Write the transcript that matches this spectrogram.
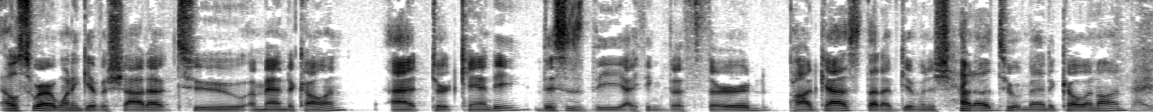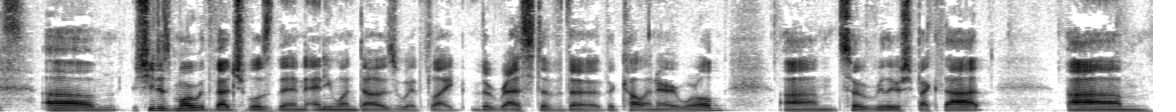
Elsewhere, I want to give a shout out to Amanda Cohen at Dirt Candy. This is the I think the third podcast that I've given a shout out to Amanda Cohen on. Nice. Um, she does more with vegetables than anyone does with like the rest of the the culinary world. Um, so really respect that. Um,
